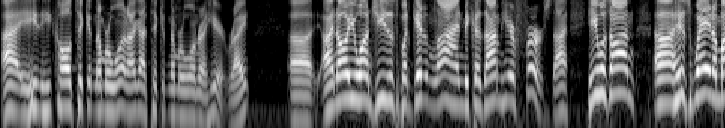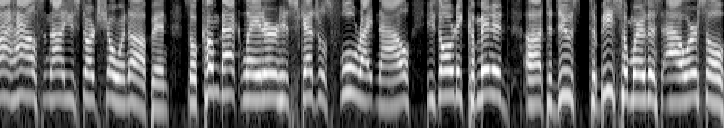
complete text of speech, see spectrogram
I, he, he called ticket number one. I got ticket number one right here, right? Uh, I know you want Jesus, but get in line because I'm here first. I, he was on uh, his way to my house, and now you start showing up. And so come back later. His schedule's full right now. He's already committed uh, to do to be somewhere this hour. So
